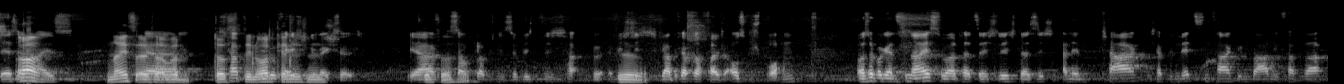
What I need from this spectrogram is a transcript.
Der ist Ah, ja nice. Nice, Alter, Ähm, aber das, den Ort kenne ich nicht. gewechselt. Ja, das ist auch, glaube ich, nicht so wichtig. Ich, wichtig. ich glaube, ich habe es auch falsch ausgesprochen. Was aber ganz nice war tatsächlich, dass ich an dem Tag, ich habe den letzten Tag in Bali verbracht,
